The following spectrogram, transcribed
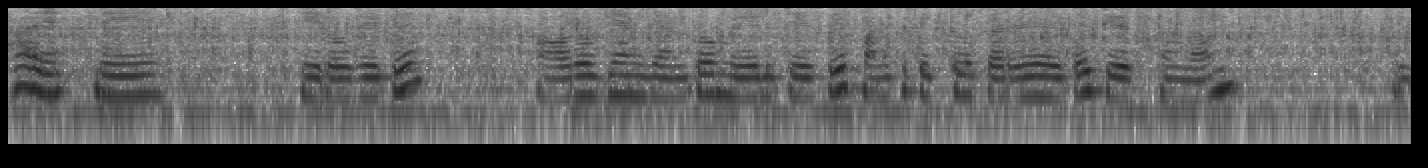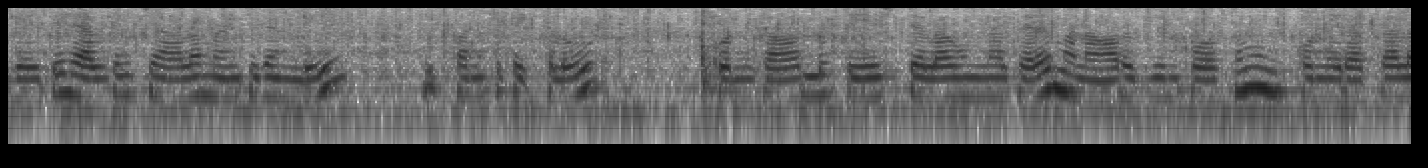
హాయ్ అండి. ఈరోజైతే ఆరోగ్యానికి ఎంతో మేలు చేసి పనసపిక్కల కర్రీ అయితే చేసుకుందాం. ఇదైతే హెల్త్కి చాలా మంచిదండి. ఈ పనస పిక్కలు కొన్నిసార్లు టేస్ట్ ఎలా ఉన్నా సరే మన ఆరోగ్యం కోసం కొన్ని రకాల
